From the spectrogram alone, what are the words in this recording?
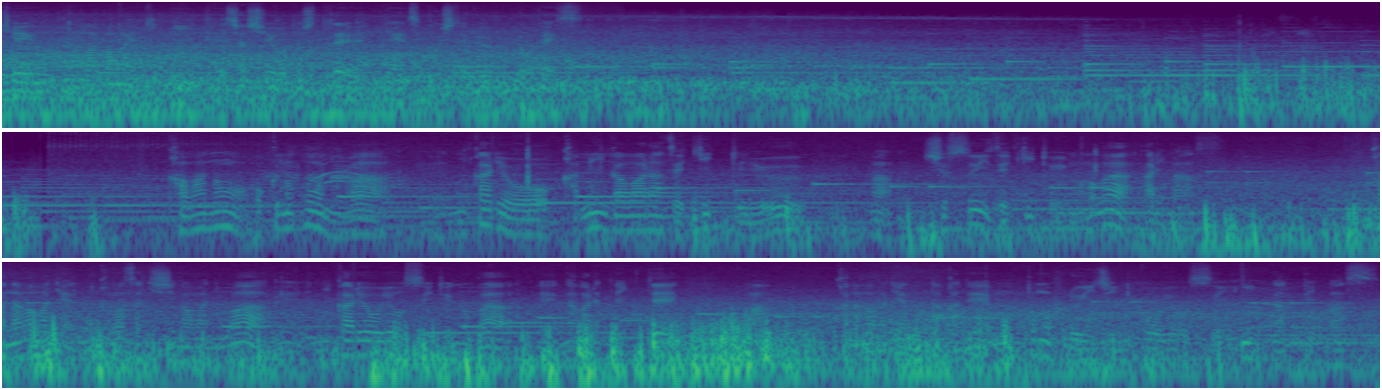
京王多摩川駅に停車しようとして減速しているようです。川の奥の方にはえー二課領上河原関という、まあ、取水関というものがあります。神奈川県川崎市側には、えー二課領用水というのが、えー流れていて、まあ、神奈川県の中で最も古い人工用水になっています。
